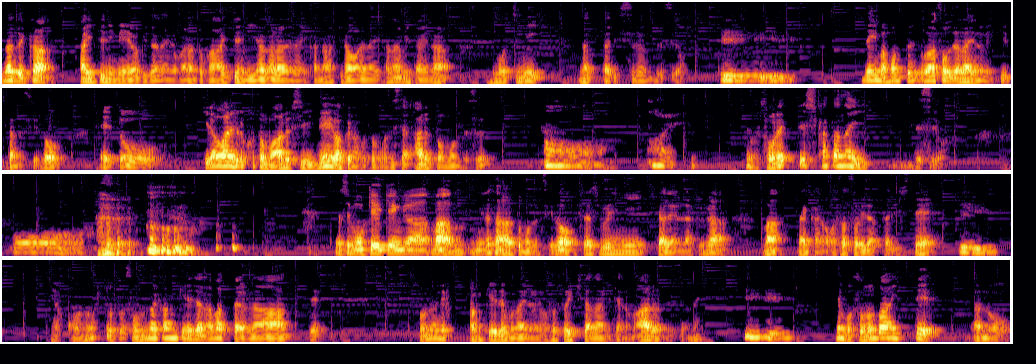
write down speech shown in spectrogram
なぜか相手に迷惑じゃないのかなとか、相手に嫌がられないかな、嫌われないかな、みたいな気持ちになったりするんですよ。うん。で、今本当にはそうじゃないのにって言ったんですけど、えっ、と、嫌われることもあるし、迷惑なことも実際あると思うんです。ああ。はい。でもそれって仕方ないんですよ。おお。私も経験が、まあ、皆さんあると思うんですけど、久しぶりに来た連絡が、まあ、なんかのお誘いだったりして、うん。いや、この人とそんな関係じゃなかったよなーって、そんなに関係でもないのにお誘い来たな、みたいなのもあるんですよね。うん。でもその場合って、あの、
